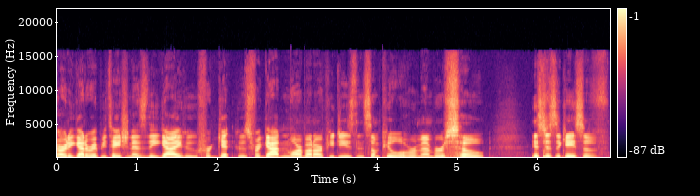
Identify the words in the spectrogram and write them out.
already got a reputation as the guy who forget who's forgotten more about RPGs than some people will remember so it's just a case of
